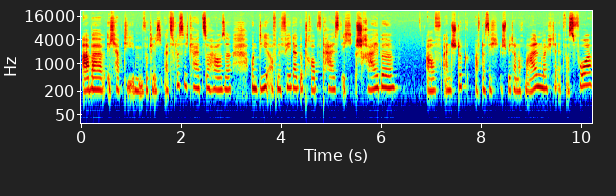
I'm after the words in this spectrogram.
Aber ich habe die eben wirklich als Flüssigkeit zu Hause und die auf eine Feder getropft, heißt, ich schreibe auf ein Stück, auf das ich später noch malen möchte, etwas vor.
